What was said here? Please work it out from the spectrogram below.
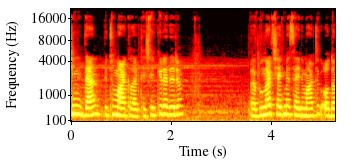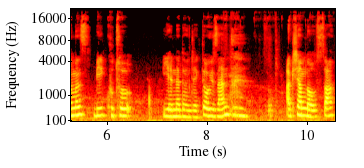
Şimdiden bütün markalara teşekkür ederim. Ee, Bunları çekmeseydim artık odamız bir kutu yerine dönecekti. O yüzden akşam da olsa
